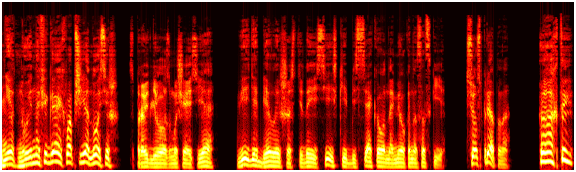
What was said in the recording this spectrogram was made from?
«Нет, ну и нафига их вообще носишь?» — справедливо возмущаюсь я, видя белые шерстяные сиськи без всякого намека на соски. Все спрятано. «Ах ты!»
